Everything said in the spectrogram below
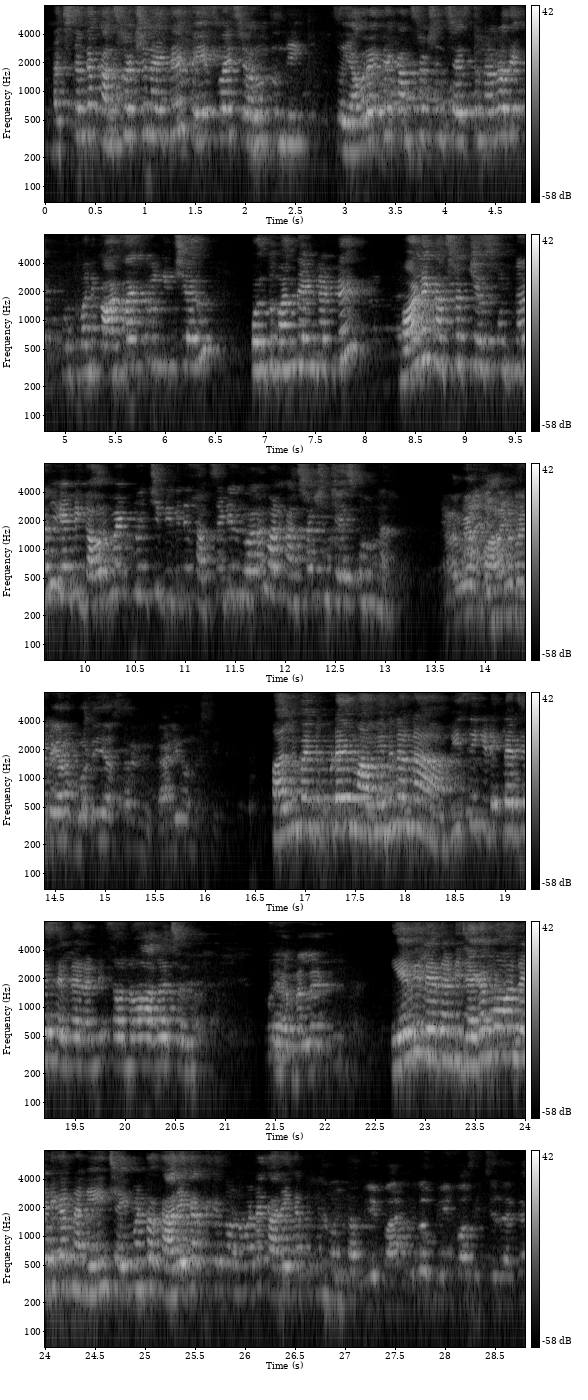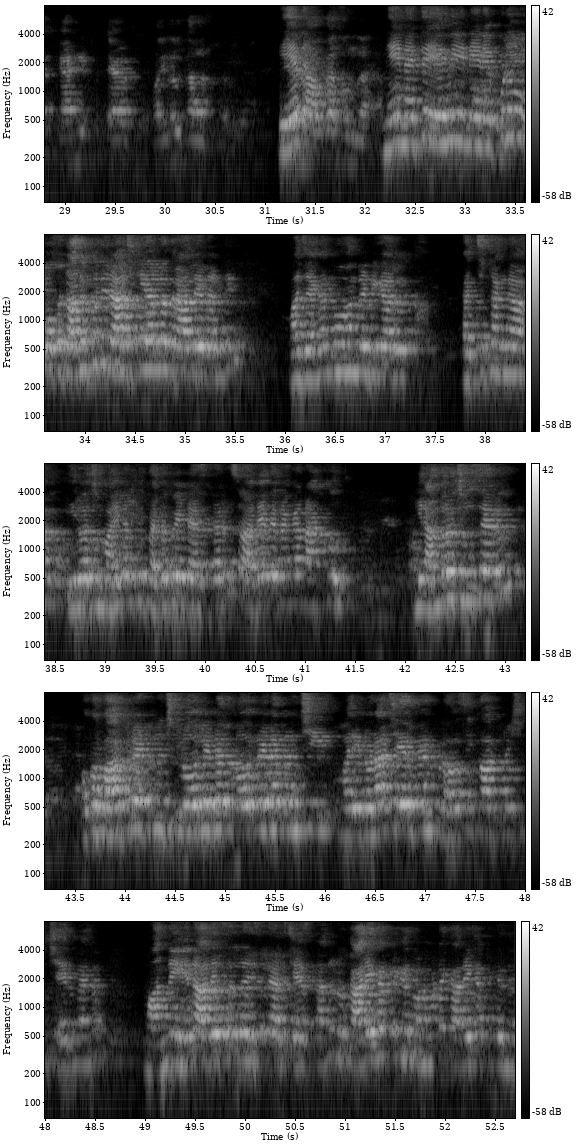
ఖచ్చితంగా కన్స్ట్రక్షన్ అయితే ఫేస్ వైజ్ జరుగుతుంది. సో ఎవరైతే కన్స్ట్రక్షన్ చేస్తున్నారో అదే కొంతమంది కాంట్రాక్టర్లకు ఇచ్చారు. కొంతమంది ఏంటంటే వాళ్ళే కన్స్ట్రక్ట్ చేసుకుంటున్నారు. ఏంటి గవర్నమెంట్ నుంచి వివిధ సబ్సిడీల ద్వారా వాళ్ళు కన్స్ట్రక్షన్ చేసుకుంటున్నారు. పార్లమెంట్ ఇప్పుడే మా మీదనన్న బీసీకి డిక్లేర్ చేసి వెళ్ళారండి. So no MLA. ఏమీ లేదండి. జగన్మోహన్ రెడ్డి గారు నన్ను ఏం చేయమంటావు కార్యకర్త కింద ఉండమంటే కార్యకర్త కింద ఉంటాం ఏదో? నేనైతే ఏమి నేను ఎప్పుడు ఒకటి అనుకుని రాజకీయాల్లోకి రాలేదండి. మా జగన్మోహన్ రెడ్డి గారు ఖచ్చితంగా ఈరోజు మహిళలకు పెద్దపేట వేస్తారు. సో అదే విధంగా నాకు మీరు అందరూ చూశారు. ఒక కార్పొరేట్ నుంచి ఫ్లోర్ లీడర్ ఫ్లోర్ లీడర్ నుంచి మరి రుడా చైర్మన్ ఇప్పుడు హౌసింగ్ కార్పొరేషన్ చైర్మన్. మా అన్న ఏది ఆదేశాలు ఇస్తే అది చేస్తాను. నువ్వు కార్యకర్త కింద ఉండమంటే కార్యకర్త కింద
